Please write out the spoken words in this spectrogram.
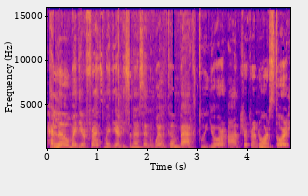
Hello, my dear friends, my dear listeners, and welcome back to your entrepreneur story.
